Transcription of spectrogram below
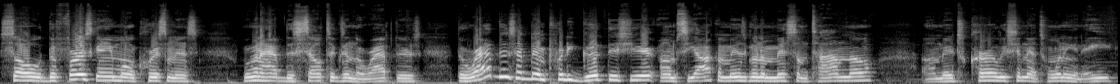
So the first game on Christmas, we're gonna have the Celtics and the Raptors. The Raptors have been pretty good this year. Um, Siakam is gonna miss some time though. Um, they're currently sitting at 20 and 8,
